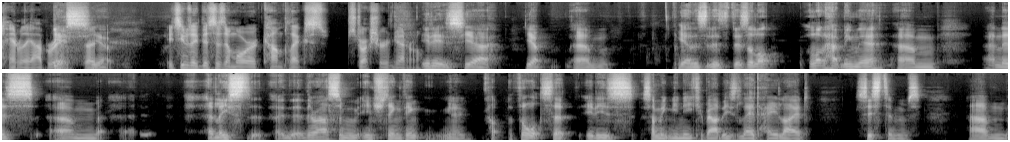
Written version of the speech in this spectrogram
can't really operate. yes, but yeah, it seems like this is a more complex structure in general. it is. Yeah, yep, um, yeah. There's, there's there's a lot a lot happening there, um, and there's um, at least uh, there are some interesting thing you know thoughts that it is something unique about these lead halide systems. Um,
